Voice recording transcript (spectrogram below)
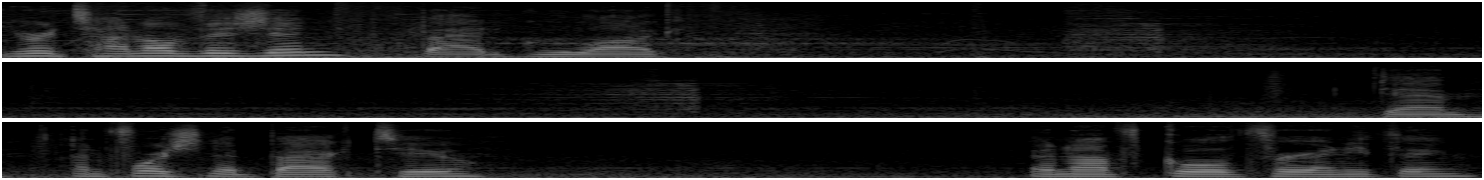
Your tunnel vision? Bad gulag. Damn. Unfortunate back too. Enough gold for anything.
